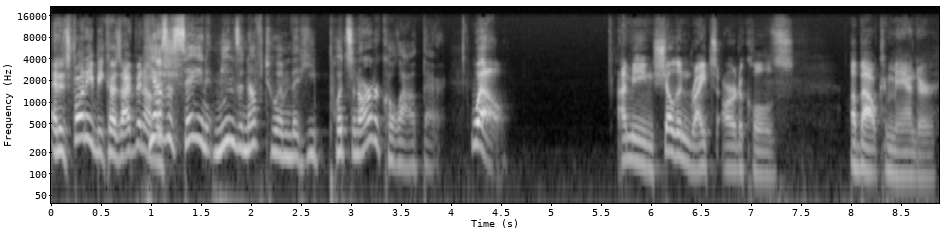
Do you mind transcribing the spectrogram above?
And it's funny because I've been on he has a say, and it means enough to him that he puts an article out there. Well, I mean, Sheldon writes articles about Commander.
